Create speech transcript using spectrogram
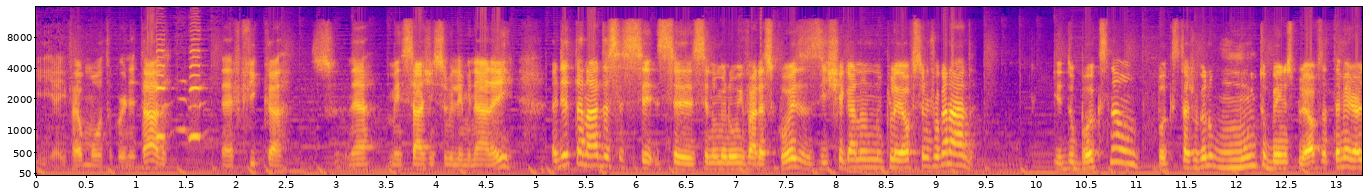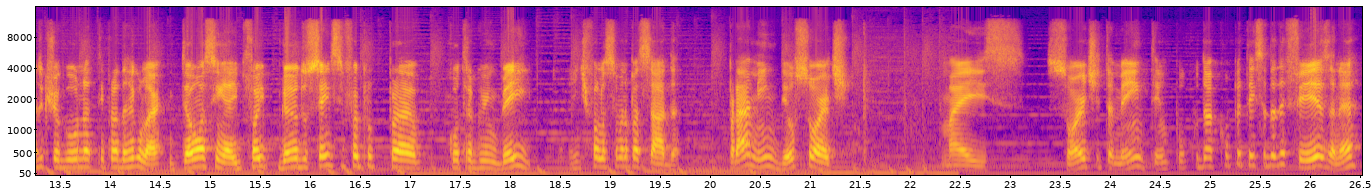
E aí vai uma outra cornetada. É, fica né, mensagem subliminar aí, não adianta nada ser, ser, ser número um em várias coisas e chegar no, no playoff você não joga nada. E do Bucks não, o Bucks tá jogando muito bem nos playoffs, até melhor do que jogou na temporada regular. Então assim, aí foi ganhou do Saints e foi pro, pra, contra Green Bay. A gente falou semana passada. Pra mim deu sorte, mas sorte também tem um pouco da competência da defesa, né?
